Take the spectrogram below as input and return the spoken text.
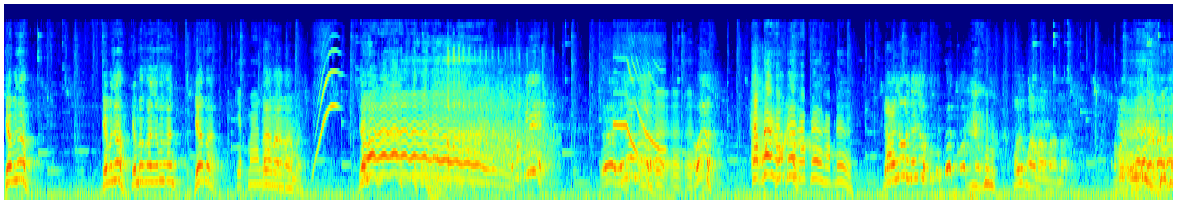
เก็บมาเนาะเก็บมาเนาะเก็บมาก่อนเก็บมาก่อนเก็บมาเก็บมาลูกมามามามาอเอย่าอโยนเอา ออย่าโยนอย่าโยนมาลูกมามามามาเอามาเออมามามา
